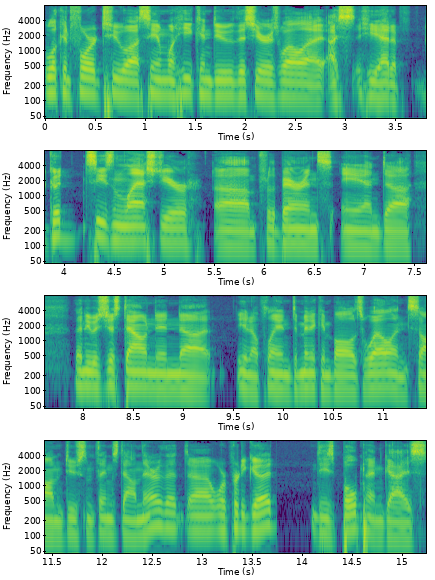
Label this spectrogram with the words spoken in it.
Looking forward to uh, seeing what he can do this year as well. I, I, he had a good season last year um, for the Barons, and uh, then he was just down in uh, you know playing Dominican ball as well, and saw him do some things down there that uh, were pretty good these bullpen guys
